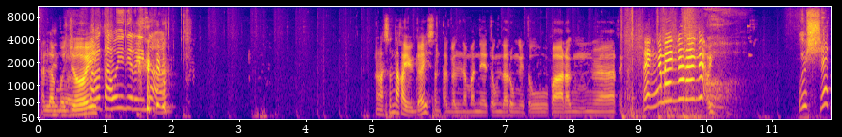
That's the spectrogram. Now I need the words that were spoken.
Alam mo, Joy. Parang tawa yun ni Reyna ah. Nasaan na kayo, guys? Ang tagal naman nitong larong ito. Parang... Uh, tenga, tenga, tenga. Uy, Uy, shit!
